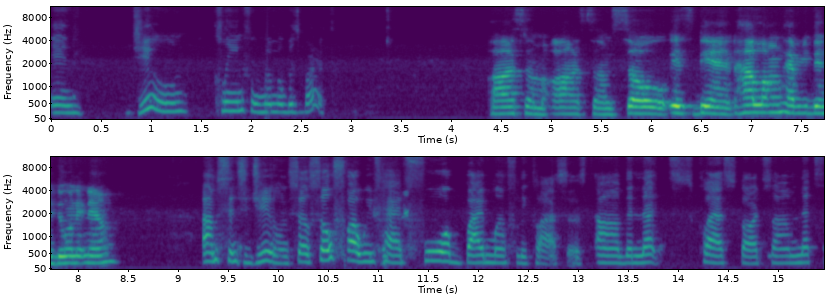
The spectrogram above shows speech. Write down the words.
in June, Clean for Women was birthed. Awesome, awesome. So it's been how long have you been doing it now? Um, since June. So so far we've had four bi-monthly classes. Um, the next class starts um next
